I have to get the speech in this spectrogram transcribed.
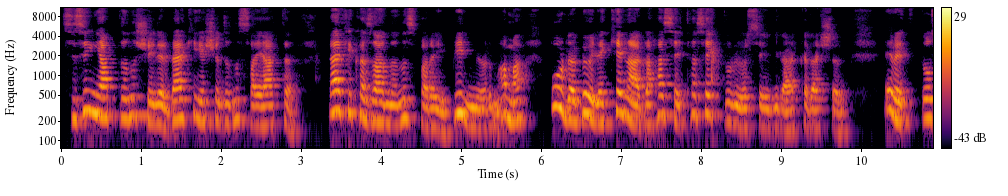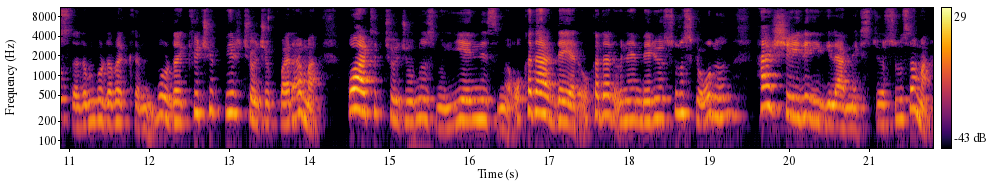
sizin yaptığınız şeyler, belki yaşadığınız hayatı, belki kazandığınız parayı bilmiyorum ama burada böyle kenarda haset haset duruyor sevgili arkadaşlarım. Evet dostlarım burada bakın burada küçük bir çocuk var ama bu artık çocuğunuz mu, yeğeniniz mi? O kadar değer, o kadar önem veriyorsunuz ki onun her şeyiyle ilgilenmek istiyorsunuz ama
